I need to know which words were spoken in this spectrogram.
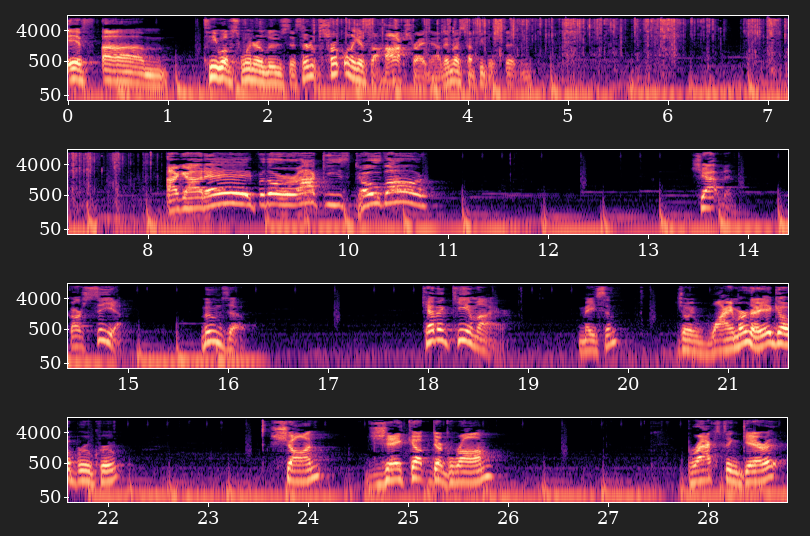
If um, T Wolves win or lose this, they're circling against the Hawks right now. They must have people sitting. I got A for the Rockies, Tovar. Chapman. Garcia, Munzo, Kevin Kiermaier, Mason, Joey Wiemer. There you go, Brew Crew. Sean, Jacob DeGrom, Braxton Garrett,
